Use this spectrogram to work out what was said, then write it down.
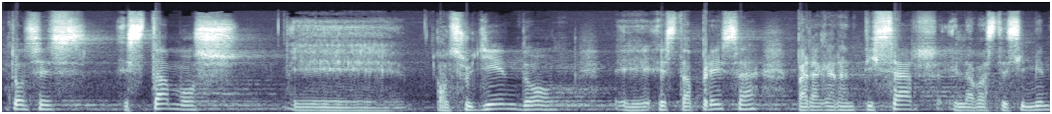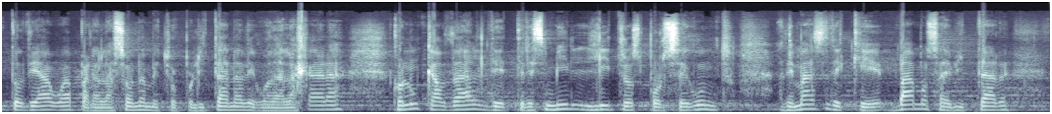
Entonces, estamos eh, construyendo eh, esta presa para garantizar el abastecimiento de agua para la zona metropolitana de Guadalajara con un caudal de 3.000 litros por segundo. Además de que vamos a evitar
